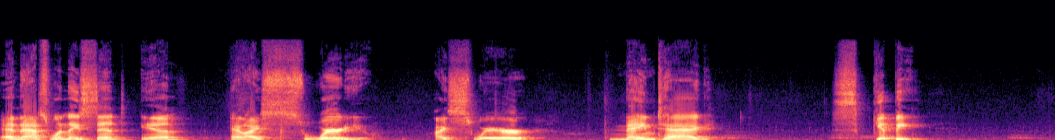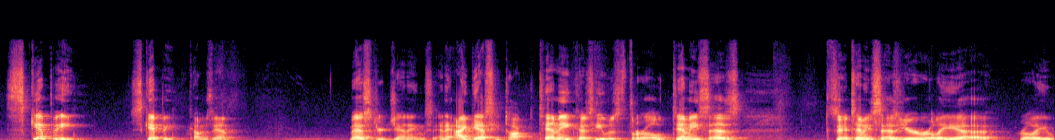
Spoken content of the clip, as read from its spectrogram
and that's when they sent in, and I swear to you, I swear, name tag, Skippy. Skippy. Skippy comes in. Mr. Jennings, and I guess he talked to Timmy because he was thrilled. Timmy says, Timmy says, you're really, uh, really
